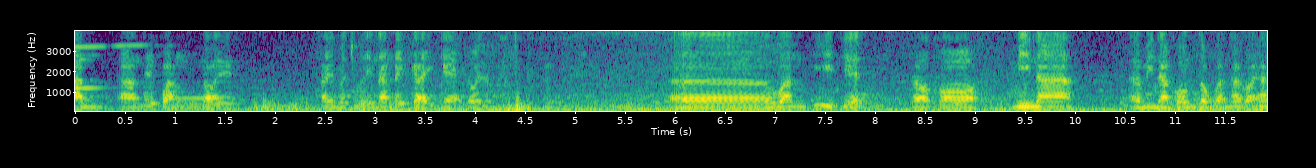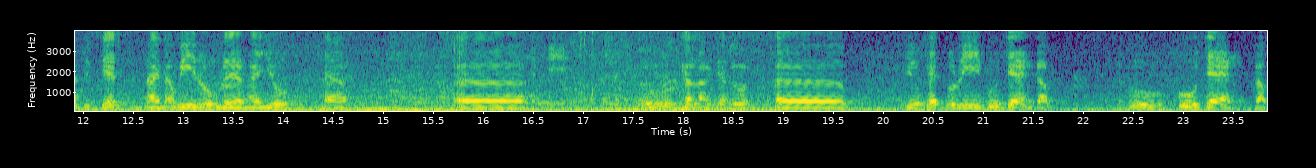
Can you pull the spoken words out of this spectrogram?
านให้ฟังหน่อย ใครมาช่วยนั่งใกล้ๆแกะหน่อยออวันที่7ทคมีนาเอ่อมีนาคม 2557 นายนวีรุ่งเรืองอายุรู้กำลังจะดูอออยู่เพชรบุรีผู้แจ้งกับ ผู้ผู้แจ้งกับ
